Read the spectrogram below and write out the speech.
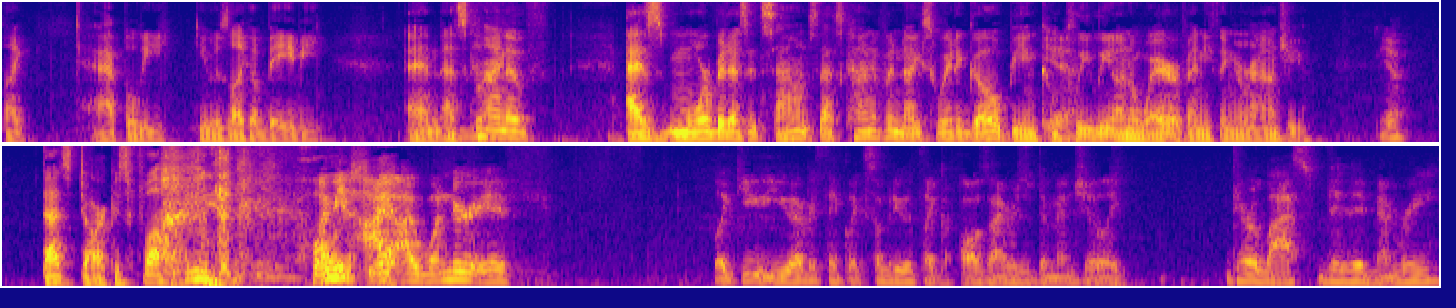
like happily. He was like a baby. And that's kind of as morbid as it sounds, that's kind of a nice way to go, being Yeah. completely unaware of anything around you. Yeah. That's dark as fuck. I mean, Holy I. I wonder if, like, you you ever think like somebody with like Alzheimer's or dementia, like, their last vivid memory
